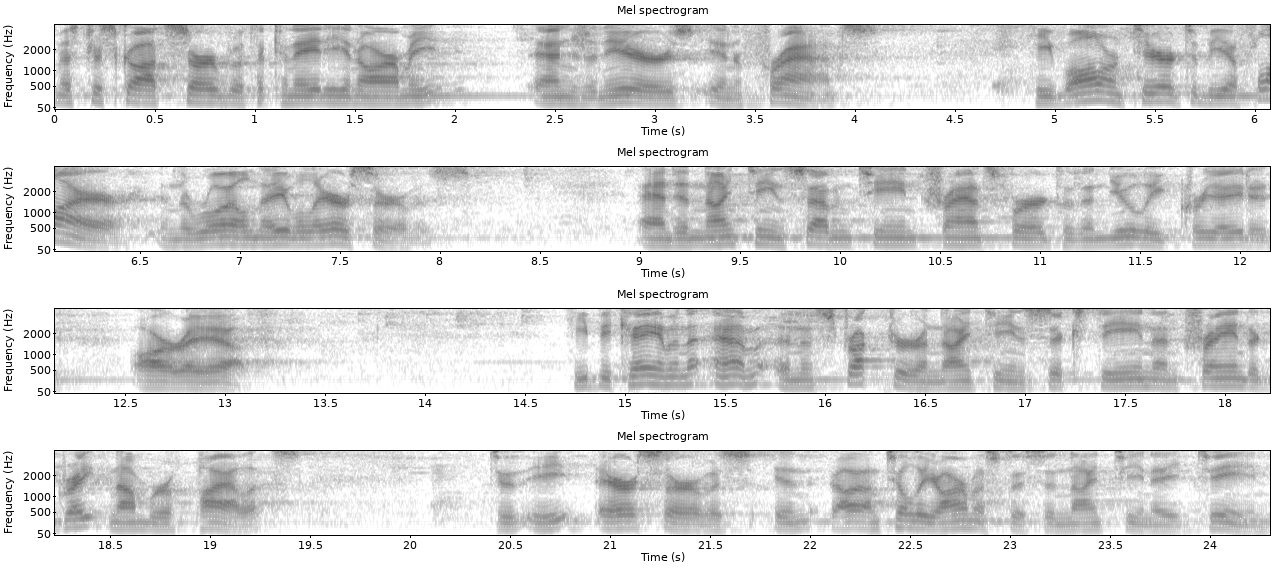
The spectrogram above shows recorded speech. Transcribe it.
Mr. Scott served with the Canadian Army Engineers in France. He volunteered to be a flyer in the Royal Naval Air Service and in 1917 transferred to the newly created RAF. He became an, an instructor in 1916 and trained a great number of pilots to the air service in, uh, until the armistice in 1918.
